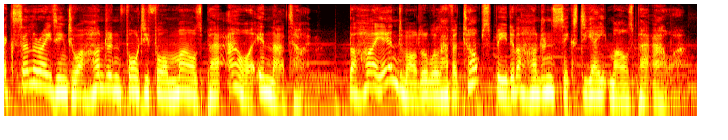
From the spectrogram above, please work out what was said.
accelerating to 144 miles per hour in that time. The high-end model will have a top speed of 168 miles per hour.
